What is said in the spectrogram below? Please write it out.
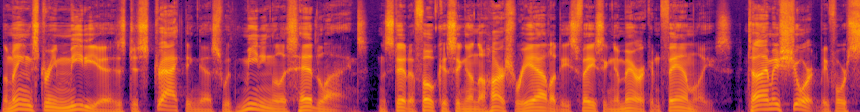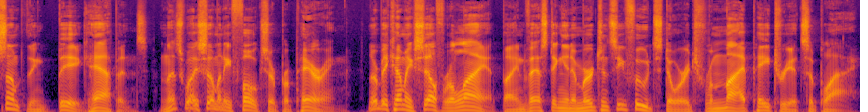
The mainstream media is distracting us with meaningless headlines instead of focusing on the harsh realities facing American families. Time is short before something big happens, and that's why so many folks are preparing. They're becoming self reliant by investing in emergency food storage from My Patriot Supply.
